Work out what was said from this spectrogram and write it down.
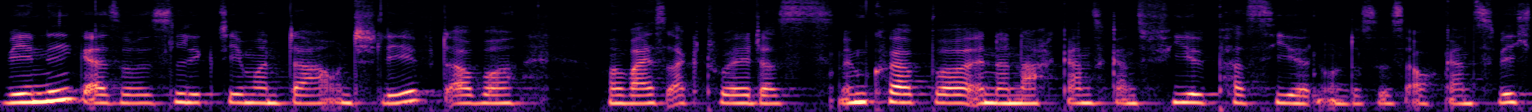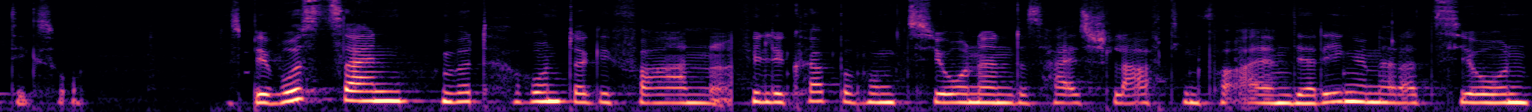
wenig. Also es liegt jemand da und schläft, aber man weiß aktuell, dass im Körper in der Nacht ganz, ganz viel passiert und das ist auch ganz wichtig so. Das Bewusstsein wird heruntergefahren, viele Körperfunktionen, das heißt Schlaf dient vor allem der Regeneration,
